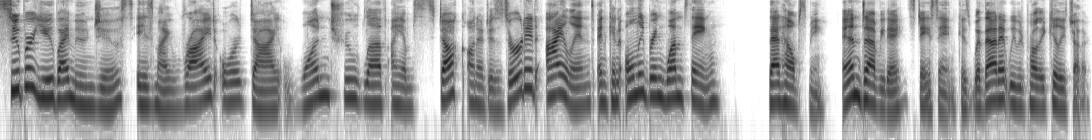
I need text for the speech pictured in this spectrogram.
Super You by Moon Juice is my ride or die one true love. I am stuck on a deserted island and can only bring one thing that helps me and Davide stay sane because without it, we would probably kill each other.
